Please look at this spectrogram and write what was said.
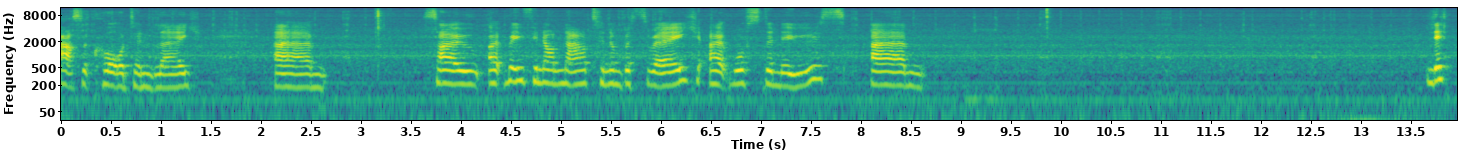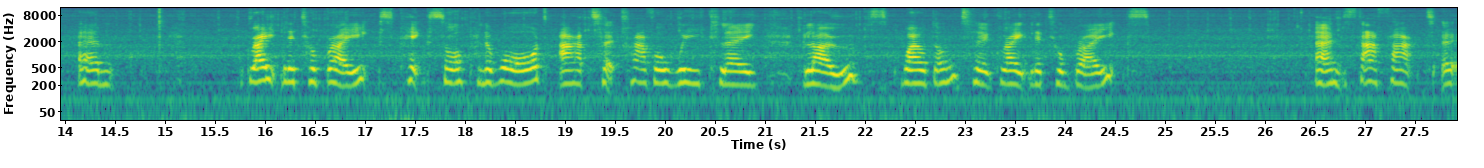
as accordingly. Um, so uh, moving on now to number three uh, Worcester News. Um, Um, Great Little Breaks picks up an award at Travel Weekly Globes. Well done to Great Little Breaks. And staff at uh,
